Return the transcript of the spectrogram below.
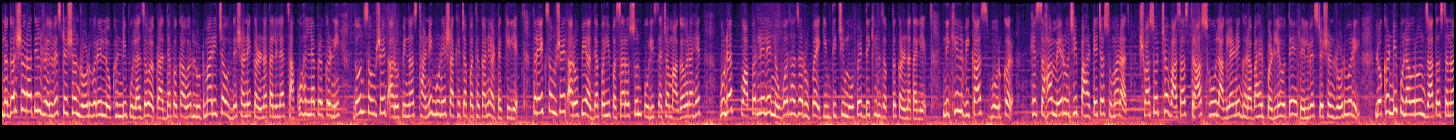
नगर शहरातील रेल्वे स्टेशन रोडवरील लोखंडी पुलाजवळ प्राध्यापकावर लुटमारीच्या उद्देशाने करण्यात आलेल्या चाकू हल्ल्याप्रकरणी दोन संशयित आरोपींना स्थानिक गुन्हे शाखेच्या पथकाने अटक केली आहे. तर एक संशयित आरोपी अद्यापही पसार असून पोलीस त्याच्या मागावर आहेत. गुन्ह्यात वापरलेले नव्वद हजार रुपये किमतीची मोपेट देखील जप्त करण्यात आली आहे. निखिल विकास बोरकर हे सहा मे रोजी पहाटेच्या सुमारास श्वासोच्छवासास त्रास होऊ लागल्याने घराबाहेर पडले होते. रेल्वे स्टेशन रोडवरील लोखंडी पुलावरून जात असताना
